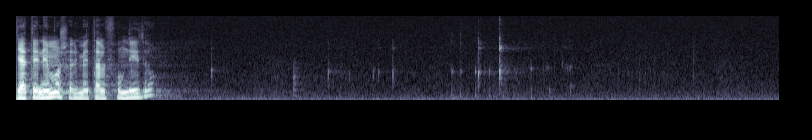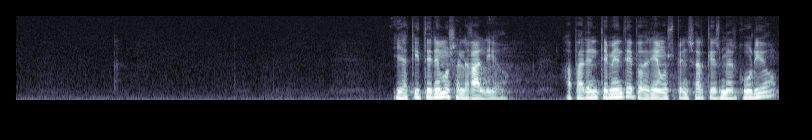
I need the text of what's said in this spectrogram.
Ya tenemos el metal fundido. Y aquí tenemos el galio. Aparentemente podríamos pensar que es mercurio,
